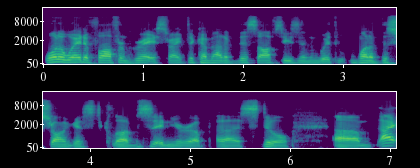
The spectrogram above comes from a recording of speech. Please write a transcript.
what a way to fall from grace, right? To come out of this offseason with one of the strongest clubs in Europe uh, still. Um, I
